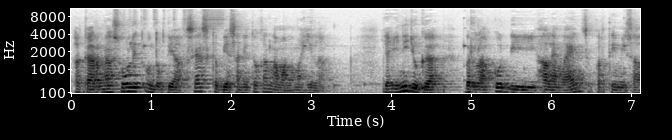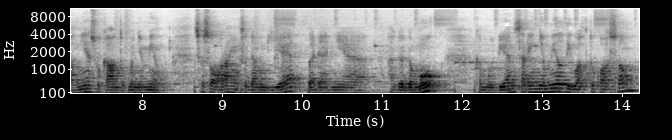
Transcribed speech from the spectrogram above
Eh, karena sulit untuk diakses, kebiasaan itu kan lama-lama hilang. Ya ini juga berlaku di hal yang lain seperti misalnya suka untuk menyemil. Seseorang yang sedang diet, badannya agak gemuk, kemudian sering nyemil di waktu kosong,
